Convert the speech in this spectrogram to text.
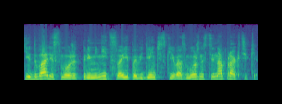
едва ли сможет применить свои поведенческие возможности на практике.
